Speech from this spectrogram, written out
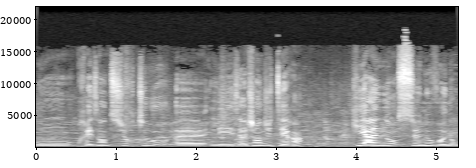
on présente surtout les agents du terrain qui annoncent ce nouveau nom.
